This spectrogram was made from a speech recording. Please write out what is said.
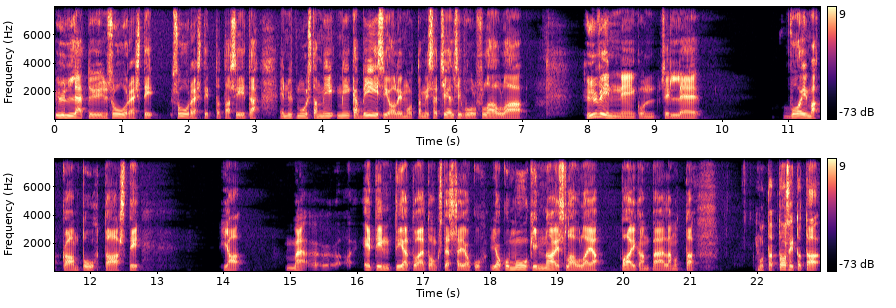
yllätyin suuresti, suuresti tota siitä, en nyt muista mikä biisi oli, mutta missä Chelsea Wolf laulaa hyvin niin kuin voimakkaan puhtaasti ja mä etin tietoa, että onko tässä joku, joku muukin naislaulaja paikan päällä, mutta, mutta tosi tota,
